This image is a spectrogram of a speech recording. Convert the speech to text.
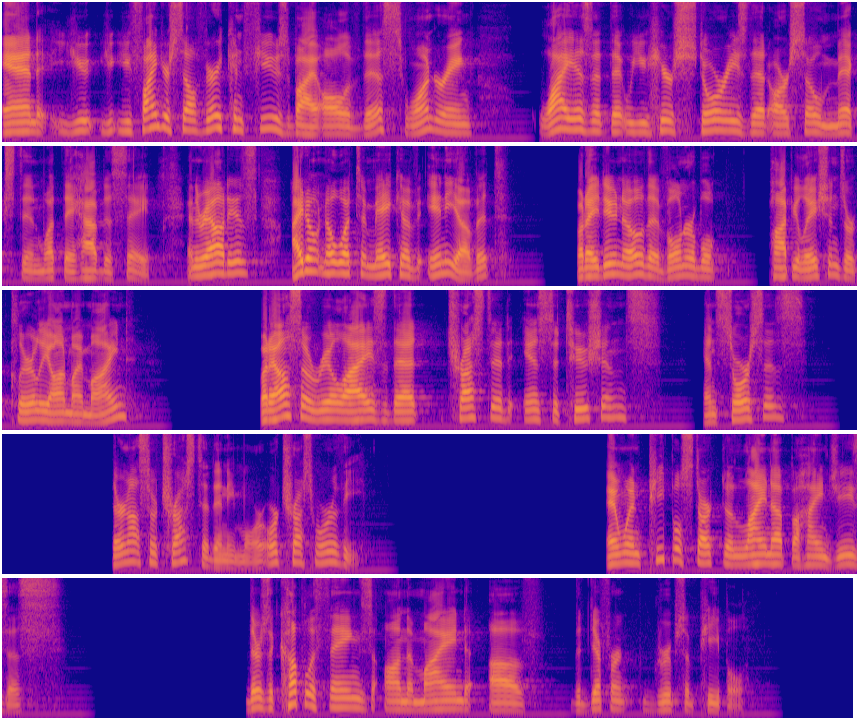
And you, you find yourself very confused by all of this, wondering why is it that you hear stories that are so mixed in what they have to say? And the reality is, I don't know what to make of any of it, but I do know that vulnerable populations are clearly on my mind. But I also realize that trusted institutions and sources, they're not so trusted anymore or trustworthy. And when people start to line up behind Jesus, there's a couple of things on the mind of the different groups of people.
